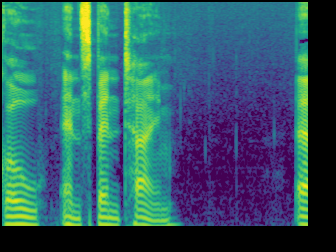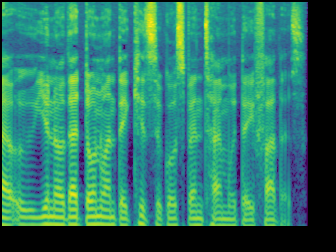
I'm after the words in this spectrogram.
go and spend time. Uh, you know, that don't want their kids to go spend time with their fathers.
